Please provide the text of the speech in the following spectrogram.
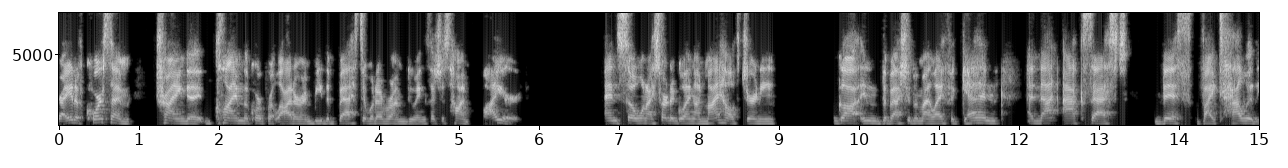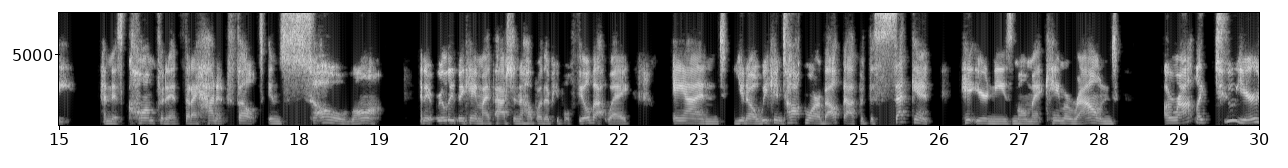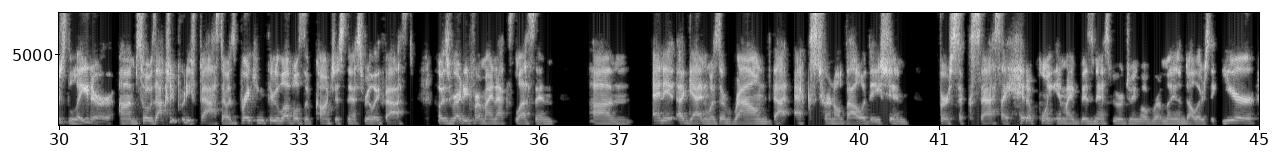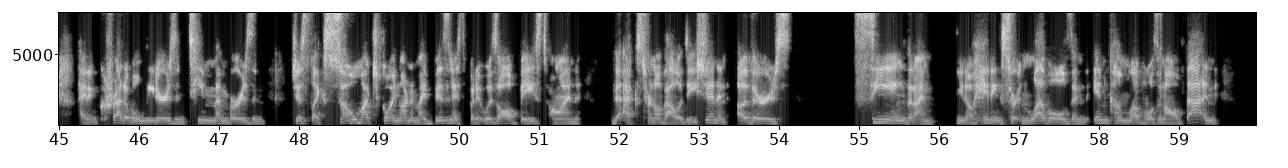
right? Of course, I'm trying to climb the corporate ladder and be the best at whatever I'm doing. That's just how I'm wired. And so when I started going on my health journey, got in the best shape of my life again, and that accessed this vitality and this confidence that I hadn't felt in so long. And it really became my passion to help other people feel that way. And, you know, we can talk more about that. But the second hit your knees moment came around around like two years later. Um, so it was actually pretty fast. I was breaking through levels of consciousness really fast. I was ready for my next lesson. Um, and it again was around that external validation for success. I hit a point in my business. We were doing over a million dollars a year. I had incredible leaders and team members and just like so much going on in my business, but it was all based on the external validation and others seeing that I'm you know, hitting certain levels and income levels and all of that. And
